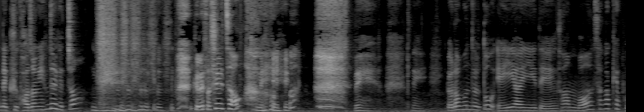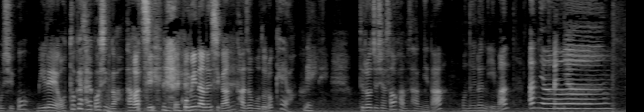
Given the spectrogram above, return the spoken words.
근데 그 과정이 힘들겠죠? 그래서 싫죠? 네. 네. 네. 여러분들도 AI에 대해서 한번 생각해 보시고 미래에 어떻게 살 것인가 다 같이 고민하는 시간 가져보도록 해요. 네. 들어주셔서 감사합니다. 오늘은 이만 안녕. 안녕.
